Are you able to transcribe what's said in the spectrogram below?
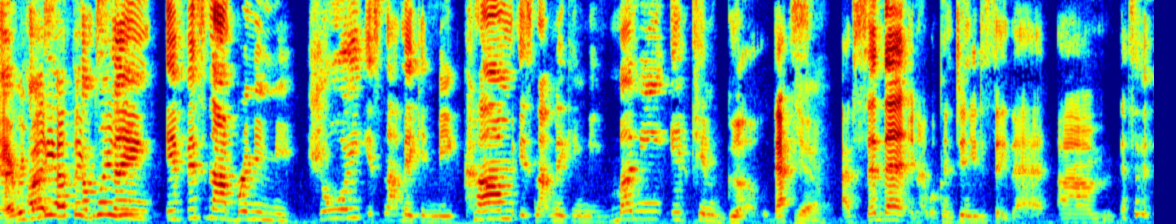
Everybody out there I'm crazy? saying if it's not bringing me joy, it's not making me come, it's not making me money, it can go. That's Yeah. I've said that, and I will continue to say that. Um, that's it.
